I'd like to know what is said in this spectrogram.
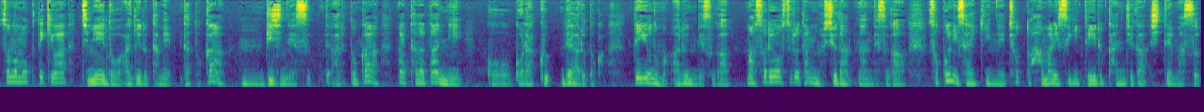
その目的は知名度を上げるためだとか、うん、ビジネスであるとか、まあ、ただ単にこう、娯楽であるとかっていうのもあるんですが、まあそれをするための手段なんですが、そこに最近ね、ちょっとハマりすぎている感じがしてます。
